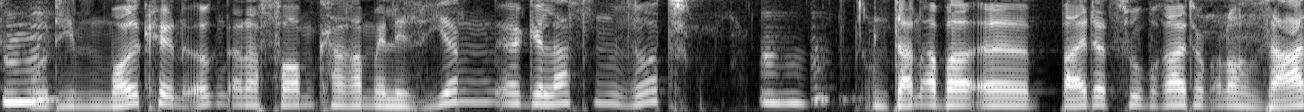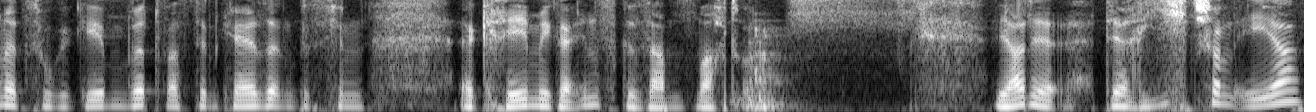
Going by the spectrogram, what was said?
mhm. wo die Molke in irgendeiner Form karamellisieren äh, gelassen wird. Mhm. Und dann aber äh, bei der Zubereitung auch noch Sahne zugegeben wird, was den Käse ein bisschen äh, cremiger insgesamt macht. Und ja, der, der riecht schon eher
